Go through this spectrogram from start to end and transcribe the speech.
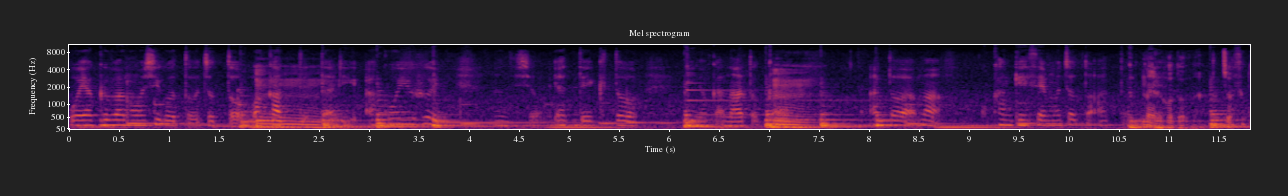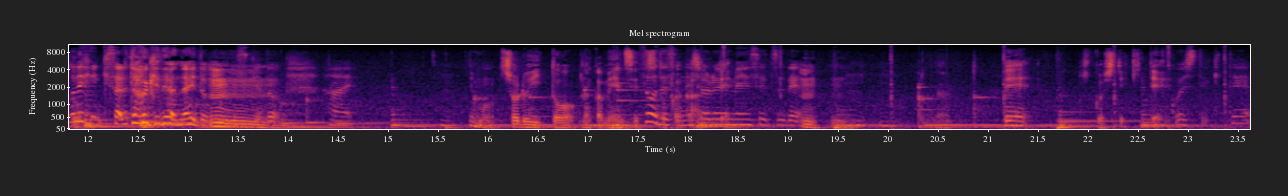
こう役場のお仕事をちょっと分かってたりあこういうふうにでしょうやっていくといいのかなとか、うん。あとはまあ関係性もちょっとあったなるほどな。ちょっと。そこでひいきされたわけではないと思うんですけど、うん。はい、でも書類となんか面接とかそうですね。書類面接で、うんうん。うんで引っ越してきて。うん、越してきて、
